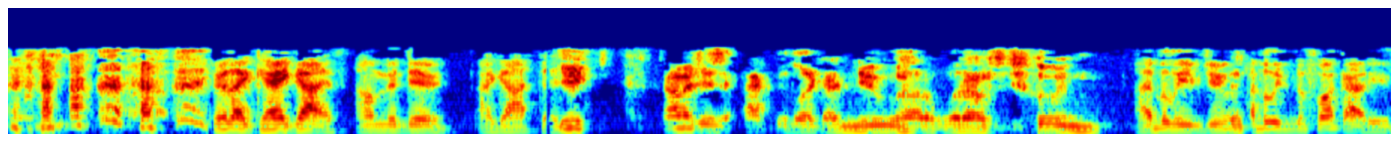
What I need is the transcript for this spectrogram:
You're like, hey guys, I'm the dude. I got this. You kind of just acted like I knew how to what I was doing. I believed you. I believed the fuck out of you.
